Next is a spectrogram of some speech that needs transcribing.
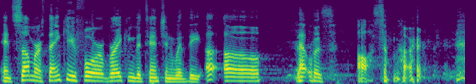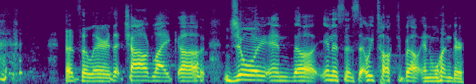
And Summer, thank you for breaking the tension with the uh oh. That was awesome. All right. That's hilarious. That childlike uh, joy and uh, innocence that we talked about and wonder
